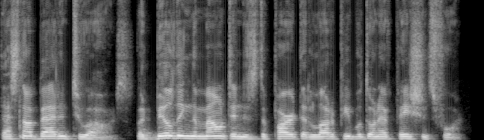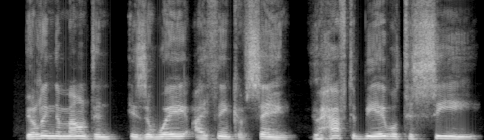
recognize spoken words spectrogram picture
That's not bad in two hours. But building the mountain is the part that a lot of people don't have patience for. Building the mountain is a way, I think, of saying you have to be able to see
